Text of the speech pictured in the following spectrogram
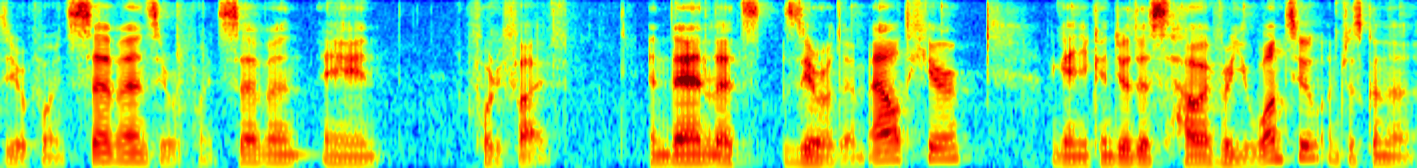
0 0.7, 0 0.7, and 45. And then let's zero them out here. Again, you can do this however you want to. I'm just gonna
